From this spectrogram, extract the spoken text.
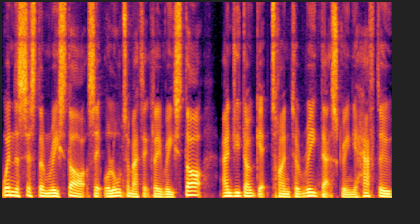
when the system restarts, it will automatically restart and you don't get time to read that screen. You have to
